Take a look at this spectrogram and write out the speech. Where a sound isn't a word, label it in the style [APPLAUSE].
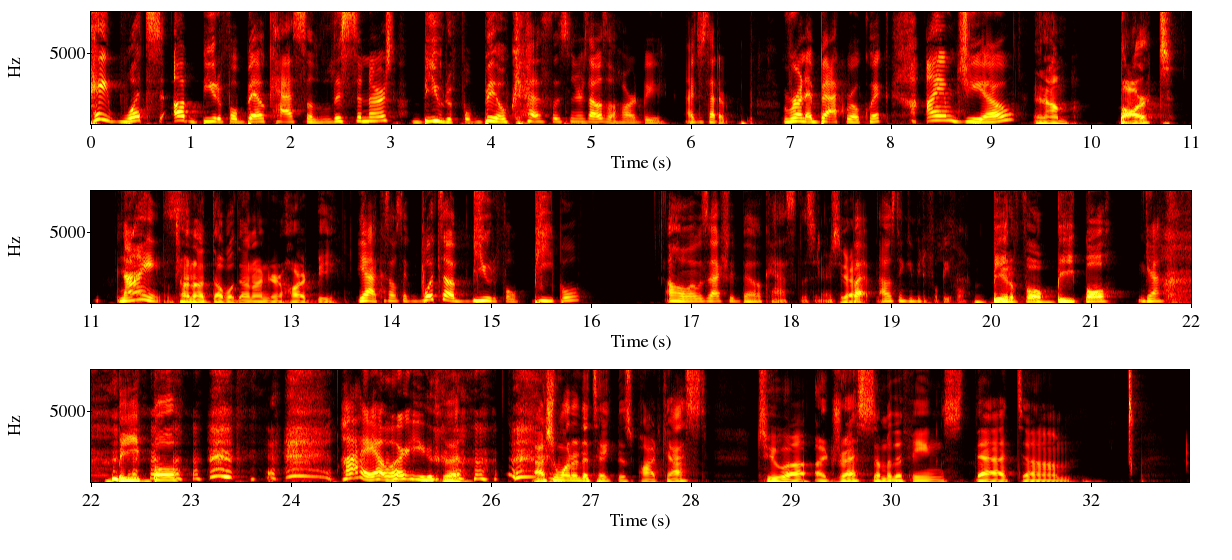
Hey, what's up, beautiful Bellcast listeners? Beautiful Bellcast [LAUGHS] listeners. That was a hard beat. I just had to run it back real quick. I am Geo. And I'm Bart. Nice. I'm trying to double down on your hard B. Yeah, because I was like, what's up, beautiful people? Oh, it was actually Bellcast listeners. Yeah. But I was thinking beautiful people. Beautiful people. Yeah. People. [LAUGHS] Hi, how are you? Good. [LAUGHS] I actually wanted to take this podcast to uh, address some of the things that um,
